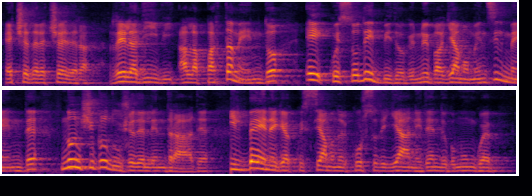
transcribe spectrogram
eccetera, eccetera, relativi all'appartamento e questo debito che noi paghiamo mensilmente non ci produce delle entrate. Il bene che acquistiamo nel corso degli anni tende comunque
